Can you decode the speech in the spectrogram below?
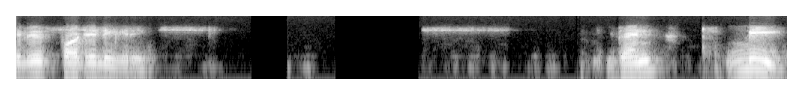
it is 40 degree. Then B.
